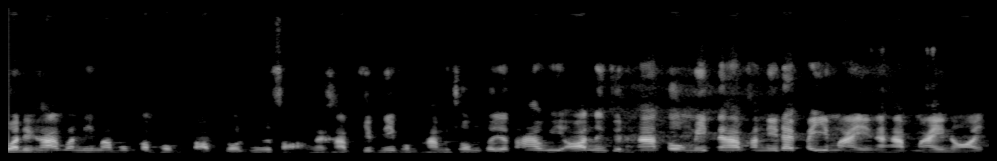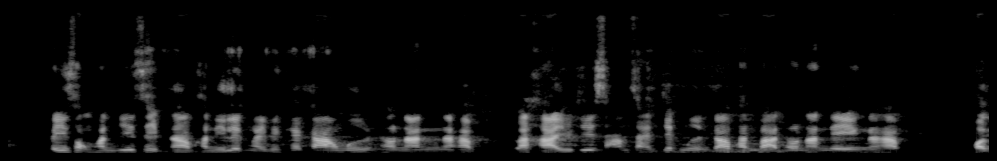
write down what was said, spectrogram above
สวัสดีครับ วันนี้มาพบกับผมท็อปรถมือสองนะครับ คลิปนี้ผมพามาชม Toyota v ีออส1.5ตัวมิดนะครับ คันนี้ได้ปีใหม่นะครับ ไม่น้อย ปี 2020 นะครับ คันนี้เลขไม่เพียงแค่ 90,000 เท่านั้นนะครับ ราคาอยู่ที่ 379,000 บาทเท่านั้นเองนะครับ ผ่อน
